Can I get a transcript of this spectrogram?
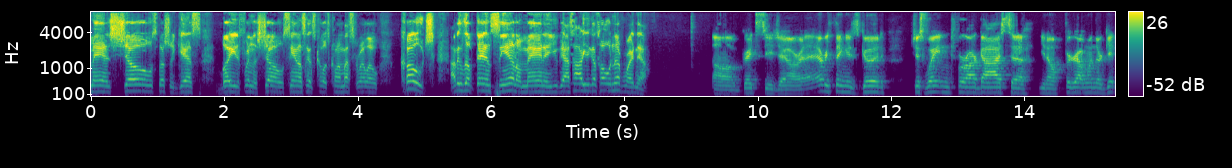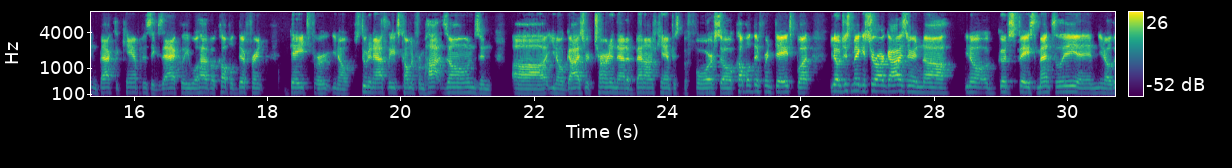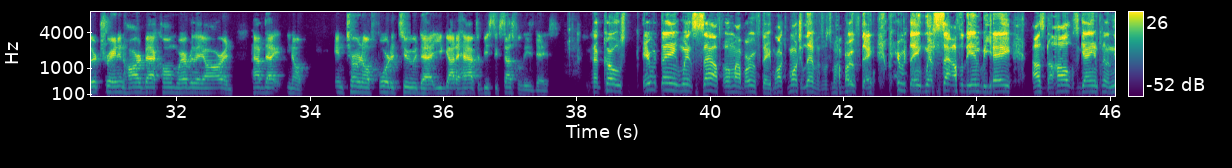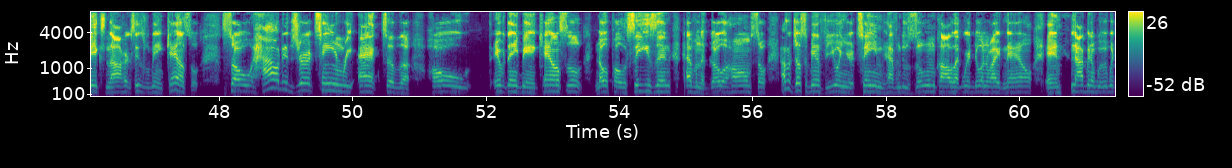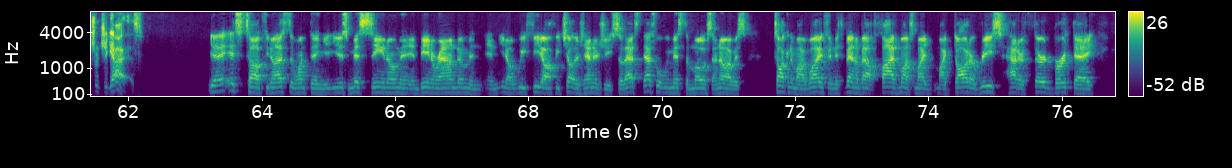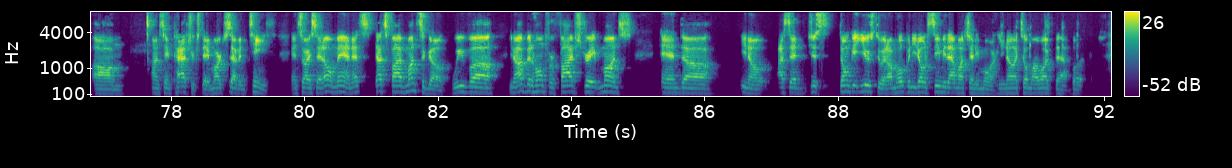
Man show. Special guest, buddy, friend of the show, Siena Saints coach Carl Maciariello. Coach, I think it's up there in Siena, man, and you guys, how are you guys holding up right now? Oh, great to see you, JR. Everything is good. Just waiting for our guys to, you know, figure out when they're getting back to campus exactly. We'll have a couple different dates for you know student athletes coming from hot zones and uh, you know guys returning that have been on campus before so a couple different dates but you know just making sure our guys are in uh, you know a good space mentally and you know they're training hard back home wherever they are and have that you know internal fortitude that you got to have to be successful these days. Now coach everything went south on my birthday. March march 11th was my birthday. Everything went south of the nba i was the hawks game playing the knicks and heard the season was being canceled. So how did your team react to the whole everything being canceled, no postseason, having to go home. So how's it just been for you and your team having to do Zoom calls like we're doing right now and not being with, with you guys? Yeah, it's tough. You know, that's the one thing you, just miss seeing them and, being around them, and, and you know we feed off each other's energy. So that's that's what we miss the most. I know I was talking to my wife, and it's been about five months. My my daughter Reese had her third birthday um, on St. Patrick's Day, March seventeenth, and so I said, "Oh man, that's that's five months ago. We've uh, you know I've been home for five straight months, and uh, you know I said just don't get used to it. I'm hoping you don't see me that much anymore. You know I told my wife that, but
